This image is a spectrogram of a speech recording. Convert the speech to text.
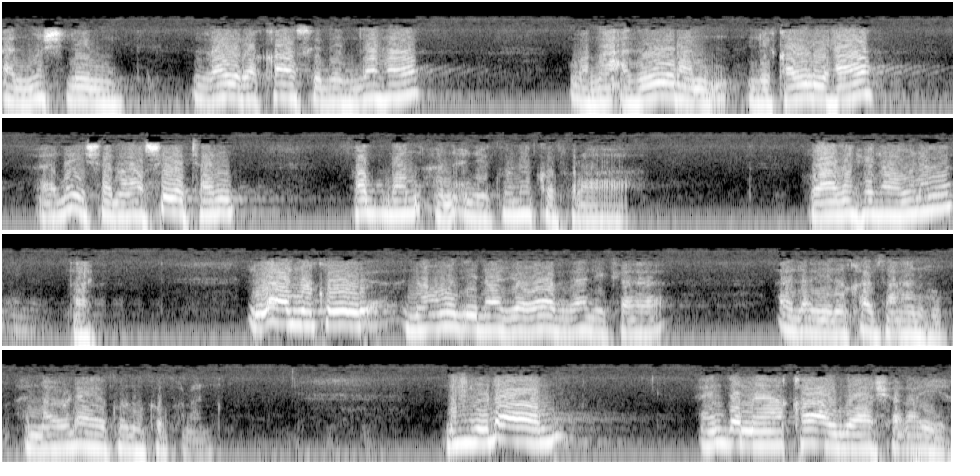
المسلم غير قاصد لها ومعذورا لقولها ليس معصية فضلا عن أن يكون كفرا. واضح إلى هنا؟ طيب. الآن نقول نعود إلى جواب ذلك الذي نقلت عنه أنه لا يكون كفرا. نحن الآن عندنا قاعدة شرعية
